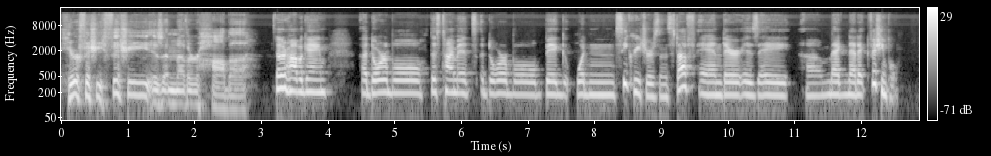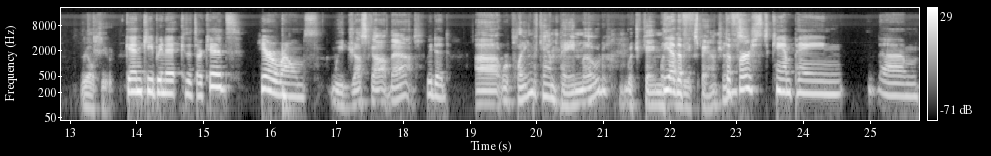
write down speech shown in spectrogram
Here Fishy Fishy is another Haba. Another Haba game. Adorable. This time it's adorable big wooden sea creatures and stuff. And there is a um, magnetic fishing pole. Real cute. Again, keeping it because it's our kids. Hero Realms. We just got that. We did. Uh, we're playing the campaign mode, which came with Yeah, the the expansions. The first campaign um,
